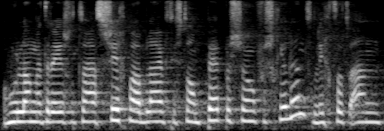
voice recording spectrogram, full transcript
hoe lang het resultaat zichtbaar blijft, is dan per persoon verschillend? Ligt dat aan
